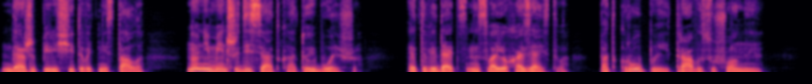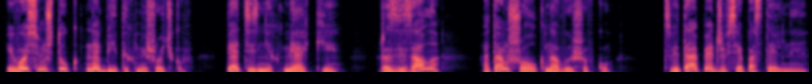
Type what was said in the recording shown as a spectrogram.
Даже пересчитывать не стала, но не меньше десятка, а то и больше. Это, видать, на свое хозяйство. Под крупы и травы сушеные. И восемь штук набитых мешочков. Пять из них мягкие. Развязала, а там шелк на вышивку. Цвета, опять же, все пастельные.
